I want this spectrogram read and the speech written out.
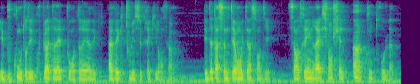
et beaucoup ont tenté de couper Internet pour entrer avec, avec tous les secrets qu'il renfermait. Des data centers ont été incendiés. Ça a entraîné une réaction en chaîne incontrôlable.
